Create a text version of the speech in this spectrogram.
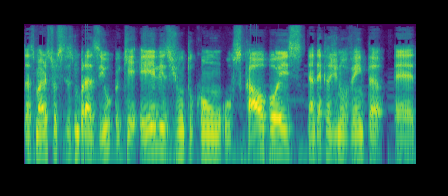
das maiores torcidas no Brasil, porque eles, junto com os Cowboys, na década de 90, é,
